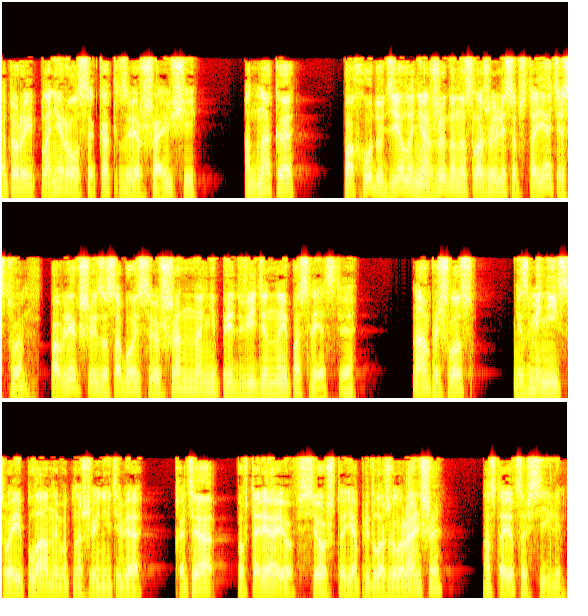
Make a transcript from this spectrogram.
который планировался как завершающий. Однако по ходу дела неожиданно сложились обстоятельства, повлекшие за собой совершенно непредвиденные последствия. Нам пришлось изменить свои планы в отношении тебя, хотя, повторяю, все, что я предложил раньше, остается в силе.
